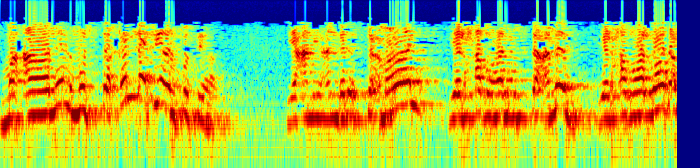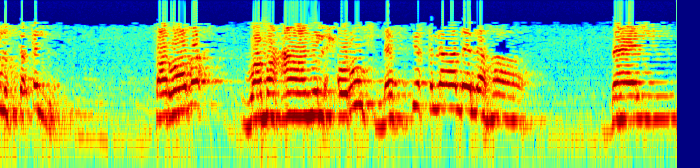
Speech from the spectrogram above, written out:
معان مستقلة في أنفسها. يعني عند الاستعمال يلحظها المستعمل يلحظها الوضع مستقل. صار واضح؟ ومعاني الحروف لا استقلال لها بل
